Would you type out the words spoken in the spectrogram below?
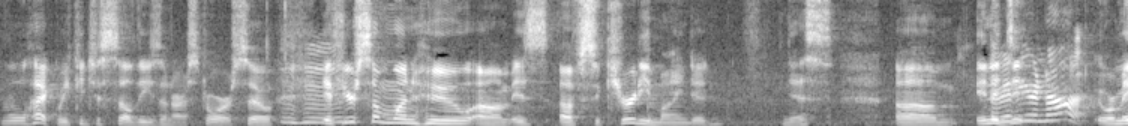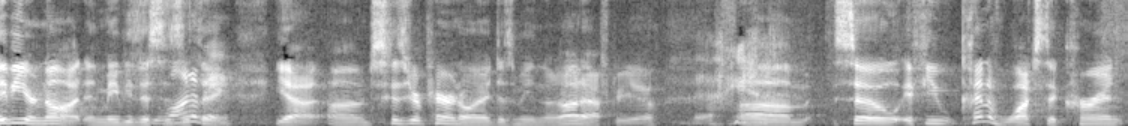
well, heck, we could just sell these in our store. So Mhm. if you're someone who um, is of security mindedness, Um, in Or maybe addi- you're not. Or maybe you're not, and maybe this You is the thing. be. Yeah, um, just because you're paranoid doesn't mean they're not after you. Um, so if you kind of watch the current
